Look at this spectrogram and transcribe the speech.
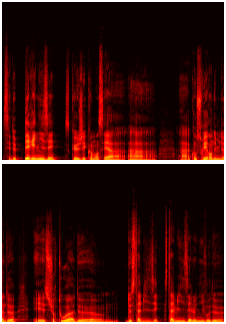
c'est de pérenniser ce que j'ai commencé à, construire en 2022 et surtout euh, de, stabiliser, stabiliser le niveau de,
